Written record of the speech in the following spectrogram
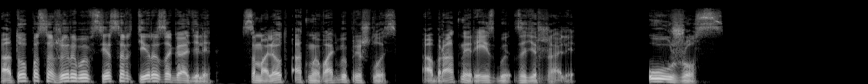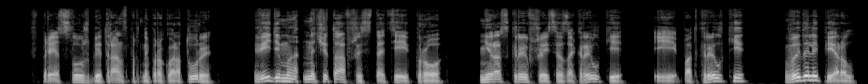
а то пассажиры бы все сортиры загадили, самолет отмывать бы пришлось, обратный рейс бы задержали. Ужас! В пресс-службе транспортной прокуратуры, видимо, начитавшись статей про нераскрывшиеся закрылки и подкрылки, выдали перл.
